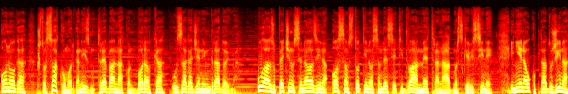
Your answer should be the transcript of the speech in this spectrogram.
onoga što svakom organizmu treba nakon boravka u zagađenim gradovima. Ulaz u pećinu se nalazi na 882 metra nadmorske visine i njena ukupna dužina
